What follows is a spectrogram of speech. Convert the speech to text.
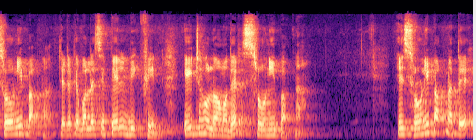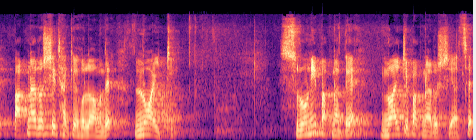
শ্রোণী পাকনা যেটাকে বলে সে পেলবিক ফিন এইটা হলো আমাদের শ্রোণী পাকনা এই শ্রোণী পাকনাতে পাকনা রশ্মি থাকে হলো আমাদের নয়টি। শ্রোণী পাখনাতে নয়টি পাখনা রশ্মি আছে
